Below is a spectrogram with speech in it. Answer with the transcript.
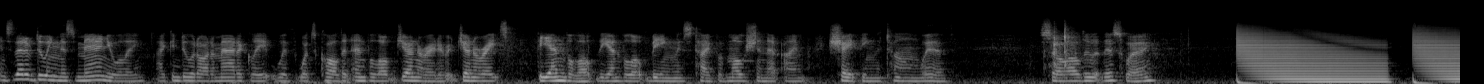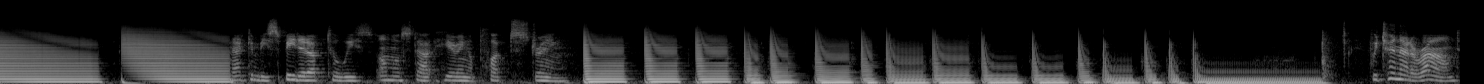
Instead of doing this manually, I can do it automatically with what's called an envelope generator. It generates the envelope, the envelope being this type of motion that I'm shaping the tone with. So I'll do it this way. Can it up till we almost start hearing a plucked string. If we turn that around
